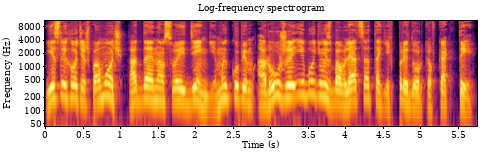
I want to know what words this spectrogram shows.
Если хочешь помочь, отдай нам свои деньги, мы купим оружие и будем избавляться от таких придурков, как ты».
